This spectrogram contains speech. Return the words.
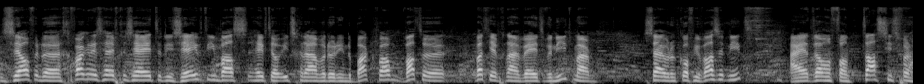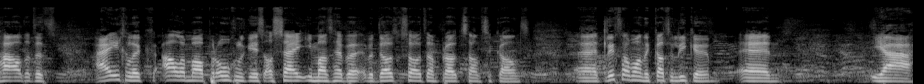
zelf in de gevangenis heeft gezeten. Toen hij 17 was, heeft hij al iets gedaan waardoor hij in de bak kwam. Wat, wat hij heeft gedaan weten we niet, maar zuivere koffie was het niet. Hij had wel een fantastisch verhaal dat het eigenlijk allemaal per ongeluk is als zij iemand hebben, hebben doodgeschoten aan de protestantse kant. het ligt allemaal aan de katholieken en ja,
